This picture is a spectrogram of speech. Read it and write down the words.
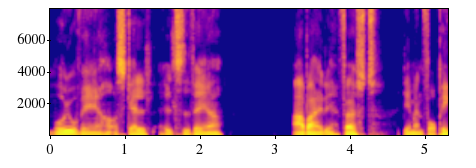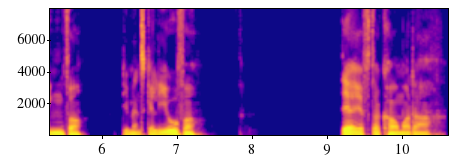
må jo være og skal altid være arbejde først, det man får penge for, det man skal leve for. Derefter kommer der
